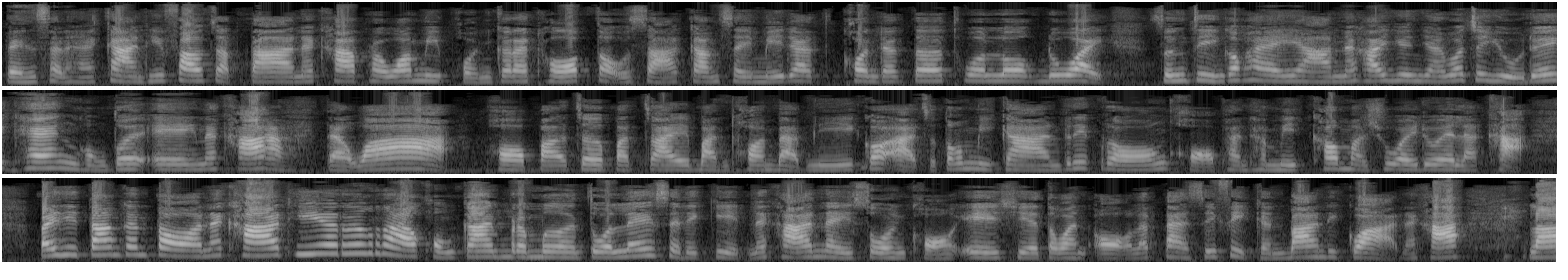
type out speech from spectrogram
เป็นสถานการณ์ที่เฝ้าจับตานะคะ เพราะว่ามีผลกระทบต่ออุตสาหกรรมเซมิคอนดักเตอร์ทั่วโลกด้วย ซึ่งจีนก็พยายามนะคะ ยืนยันว่าจะอยู่ด้วยแข้งของตัวเองนะคะะแต่ว่าพอเจอปัจจัยบั่นทอนแบบนี้ก็อาจจะต้องมีการเรียกร้องขอพันธมิตรเข้ามาช่วยด้วยละค่ะ ไปติดตามกันต่อนะคะ ที่เรื่องราวของการประเมินตัวเลขเศรษฐกิจนะคะ ในโซนของเอเชียตะวันออกและแปซิฟิกกันบ้างดีกว่านะคะ ล่า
